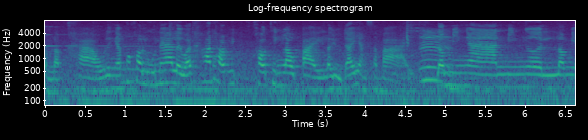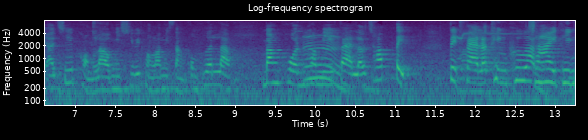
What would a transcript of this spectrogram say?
สำหรับเขาอะไรเงี้ยเพราะเขารู้แน่เลยว่าถ้าเขาเขาทิ้งเราไปเราอยู่ได้อย่างสบายอืมเรามีงานมีเงิน เรามีอาชีพของเรามีชีวิตของเรามีสังคมเพื่อนเรา บางคนพอมีอืมแฟนแล้วชอบติด ติดแฟนแล้วทิ้งเพื่อน ใช่ทิ้ง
